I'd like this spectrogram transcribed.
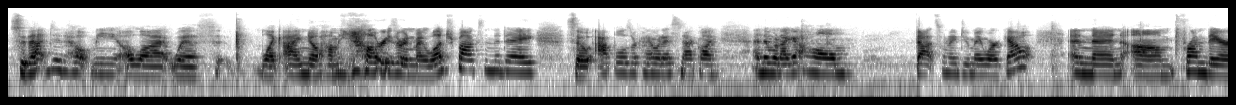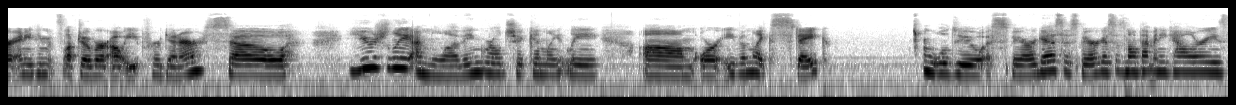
So that did help me a lot with, like, I know how many calories are in my lunchbox in the day. So apples are kind of what I snack on. And then when I get home, that's when I do my workout. And then um, from there, anything that's left over, I'll eat for dinner. So usually I'm loving grilled chicken lately um, or even like steak we'll do asparagus. Asparagus is not that many calories.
